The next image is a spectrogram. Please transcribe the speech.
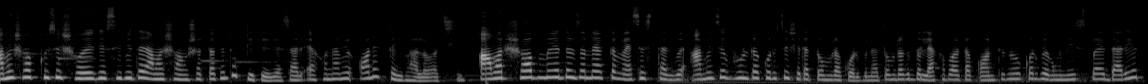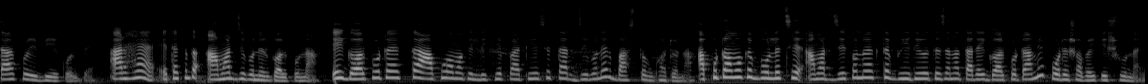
আমি সব কিছু সয়ে গেছি বিদায়, আমার সংসারটা কিন্তু টিকে গেছে আর এখন আমি অনেকটাই ভালো আছি। আমার সব মেয়েদের জন্য একটা মেসেজ থাকবে, আমি যে ভুলটা করেছি সেটা তোমরা করবে না। তোমরা কিন্তু লেখাপড়াটা কন্টিনিউ করবে এবং নিজ পায়ে দাঁড়িয়ে তারপরে বিয়ে করবে। আর হ্যাঁ এটা কিন্তু আমার জীবনের গল্প না। এই গল্পটা একটা আপু আমাকে লিখে পাঠিয়েছে তার জীবনের বাস্তব ঘটনা। আপুটা আমাকে বলেছে, আমার যে কোনো একটা ভিডিওতে যেন তার এই গল্পটা আমি পড়ে সবাইকে শুনাই।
